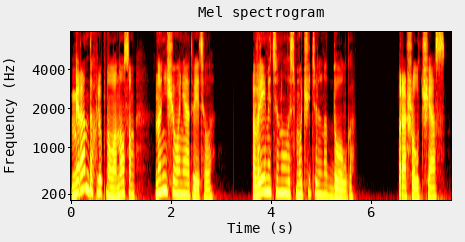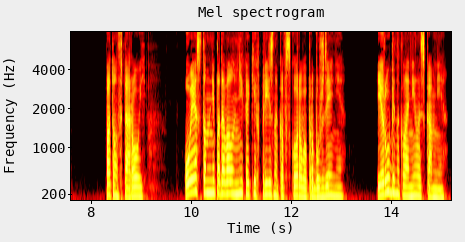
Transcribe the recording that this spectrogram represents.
Миранда хлюпнула носом, но ничего не ответила. Время тянулось мучительно долго. Прошел час, потом второй. Уэстон не подавал никаких признаков скорого пробуждения, и Руби наклонилась ко мне —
